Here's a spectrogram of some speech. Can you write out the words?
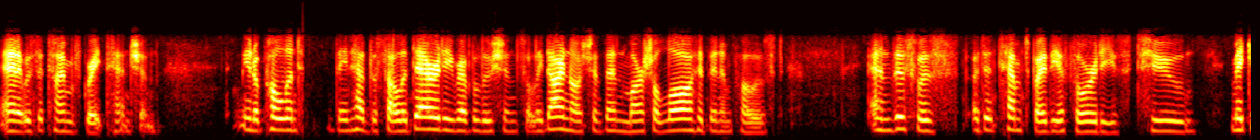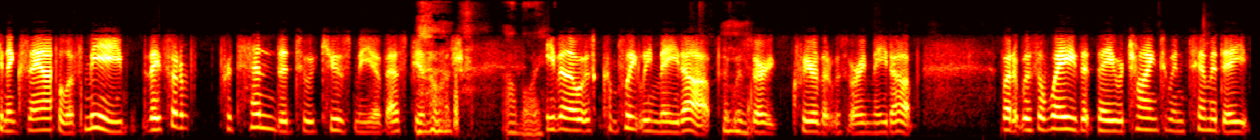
and it was a time of great tension. You know, Poland they'd had the Solidarity Revolution, Solidarność, and then martial law had been imposed, and this was an attempt by the authorities to make an example of me. They sort of pretended to accuse me of espionage. oh boy! Even though it was completely made up, it was Mhm. very clear that it was very made up but it was a way that they were trying to intimidate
